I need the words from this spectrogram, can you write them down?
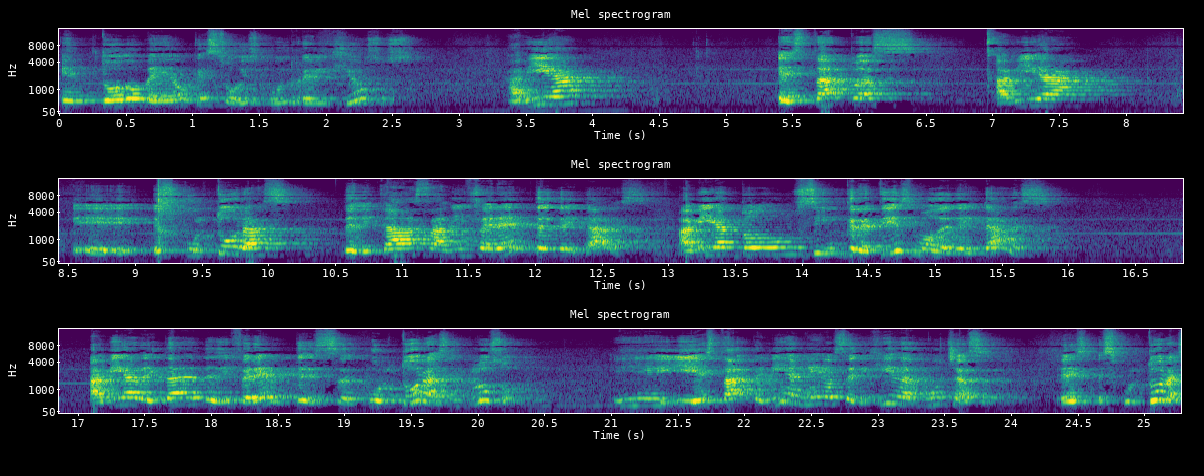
en todo veo que sois muy religiosos. Había estatuas, había eh, esculturas dedicadas a diferentes deidades. Había todo un sincretismo de deidades. Había deidades de diferentes culturas incluso. Y, tenían ellos erigidas muchas esculturas.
